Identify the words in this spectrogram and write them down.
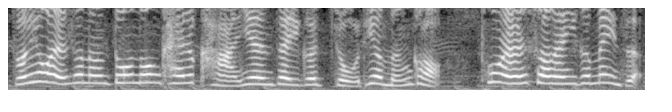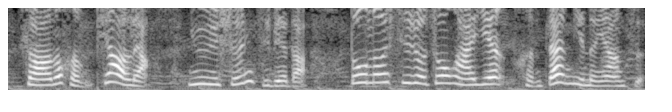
昨天晚上呢，东东开着卡宴在一个酒店门口，突然上来一个妹子，长得很漂亮，女神级别的。东东吸着中华烟，很淡定的样子。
